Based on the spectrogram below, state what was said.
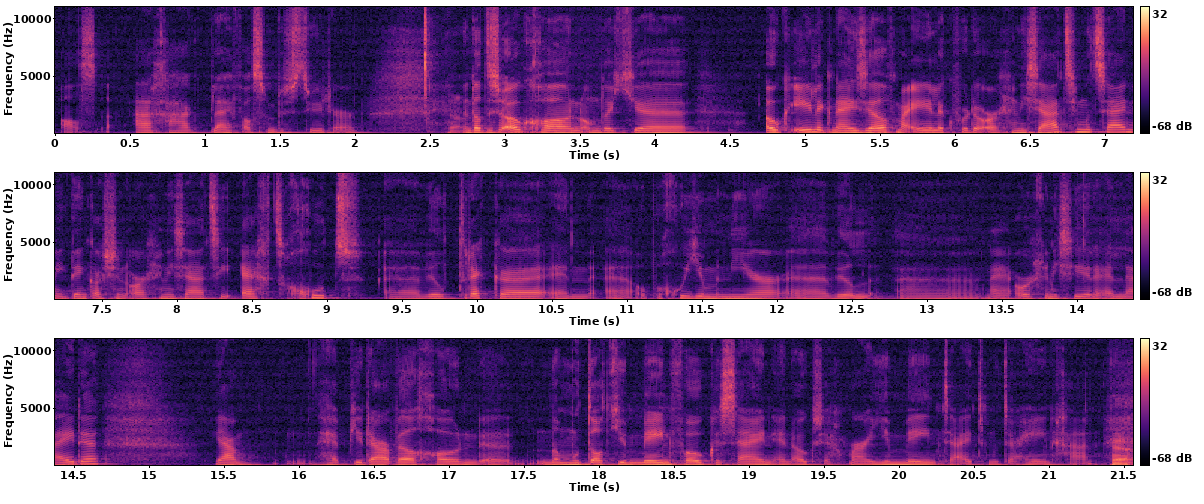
als aangehaakt blijf als een bestuurder. Ja. En dat is ook gewoon omdat je ook eerlijk naar jezelf, maar eerlijk voor de organisatie moet zijn. Ik denk als je een organisatie echt goed eh, wil trekken en eh, op een goede manier eh, wil nou ja, organiseren en leiden, ja, heb je daar wel gewoon, dan moet dat je main focus zijn en ook zeg maar je main tijd moet daarheen gaan. Ja.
